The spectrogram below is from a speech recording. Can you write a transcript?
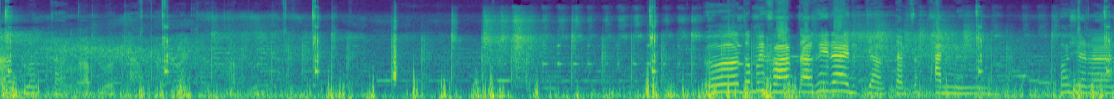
อัพรถถังอัพรถถังอัพรถถังอัพรถถังเออ ต้องไปฟาร์มตาให้ได้อยากแต่สักพันหนึ่งเพราะฉะนั้น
